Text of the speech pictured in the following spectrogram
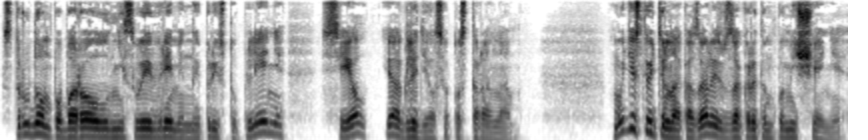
С трудом поборол несвоевременный приступ лени, сел и огляделся по сторонам. Мы действительно оказались в закрытом помещении.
